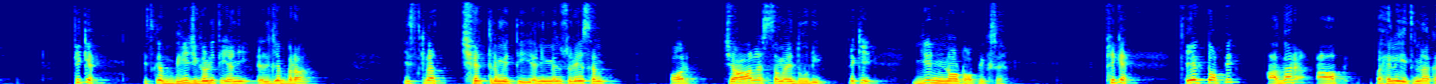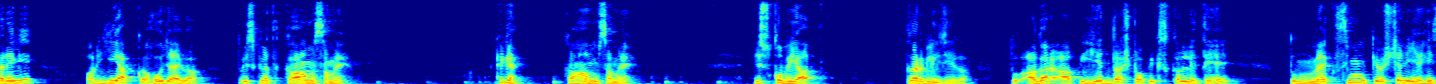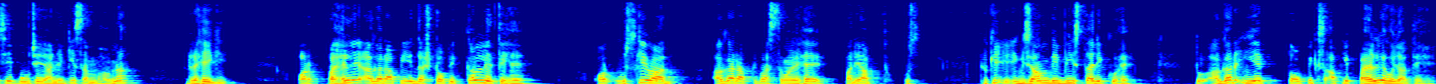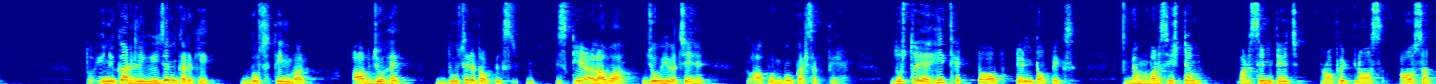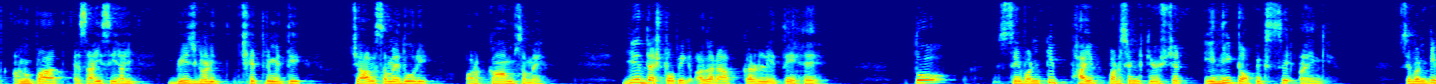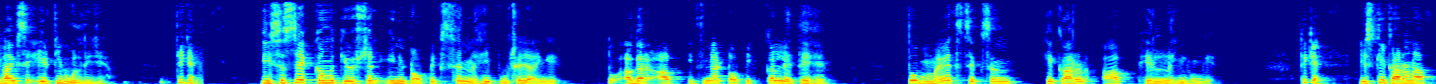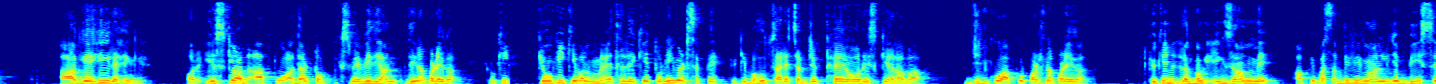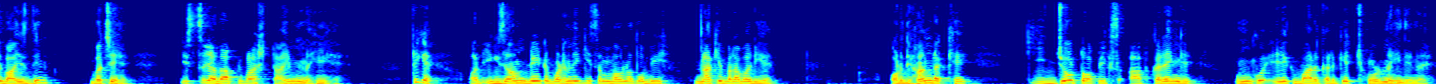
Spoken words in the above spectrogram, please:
ठीक है? इसके बीज गणित, यानी एल्जेब्रा इसके बाद क्षेत्र मिति, यानी मेंसुरेशन और चाल समय दूरी। देखिए, ये नौ टॉपिक्स हैं। ठीक है? एक टॉपिक अगर आप पहले इतना करेंगे और ये आपका हो जाएगा तो इसके बाद काम समय। ठीक है? काम समय। इसको भी आप कर लीजिएगा। तो अगर आप ये दस टॉपिक्स कर लेते हैं तो मैक्सिमम क्वेश्चन यहीं से पूछे जाने की संभावना रहेगी। और पहले अगर आप ये दस टॉपिक कर लेते हैं, और उसके बाद अगर आपके पास समय है, पर्याप्त उस, क्योंकि एग्ज़ाम भी बीस तारीख को है। तो अगर ये टॉपिक्स आपके पहले हो जाते हैं तो इनका रिवीजन करके दो से तीन बार आप जो है दूसरे टॉपिक्स इसके अलावा जो भी बचे हैं तो आप उनको कर सकते हैं। दोस्तों, यही थे top ten topics number system percentage profit loss औसत, अनुपात एस आई सी आई बीज गणित, क्षेत्र मिति, चाल समय दूरी और काम समय। ये दस टॉपिक अगर आप कर लेते हैं तो सेवेंटी फाइव परसेंट क्वेश्चन इन्हीं टॉपिक्स से आएँगे। सेवेंटी फाइव से एटी बोल दीजिए, ठीक है? इससे कम क्वेश्चन इन टॉपिक्स से नहीं पूछे जाएँगे। तो अगर आप इतना टॉपिक कर लेते हैं तो मैथ सेक्शन के कारण आप फेल नहीं होंगे, ठीक है? इसके कारण आप आगे ही रहेंगे और इसके बाद आपको अदर टॉपिक्स में भी ध्यान देना पड़ेगा, क्योंकि क्योंकि केवल मैथ लेके तो नहीं बैठ सकते, क्योंकि बहुत सारे सब्जेक्ट हैं और इसके अलावा जिनको आपको पढ़ना पड़ेगा। क्योंकि लगभग एग्ज़ाम में आपके पास अभी भी मान लीजिए बीस से बाईस दिन बचे हैं। इससे ज़्यादा आपके पास टाइम नहीं है। ठीक है? और एग्ज़ाम डेट बढ़ने की संभावना तो अभी ना के बराबर ही है। और ध्यान रखें कि जो टॉपिक्स आप करेंगे, उनको एक बार करके छोड़ नहीं देना है।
